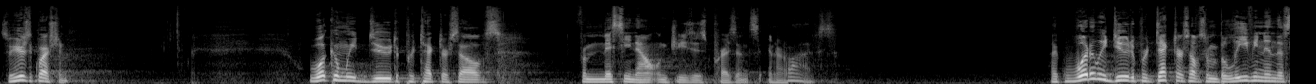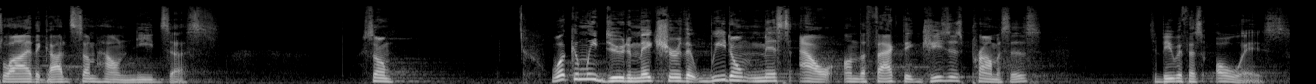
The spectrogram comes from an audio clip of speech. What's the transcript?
So here's the question What can we do to protect ourselves from missing out on Jesus' presence in our lives? Like, what do we do to protect ourselves from believing in this lie that God somehow needs us? So, what can we do to make sure that we don't miss out on the fact that Jesus promises to be with us always?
